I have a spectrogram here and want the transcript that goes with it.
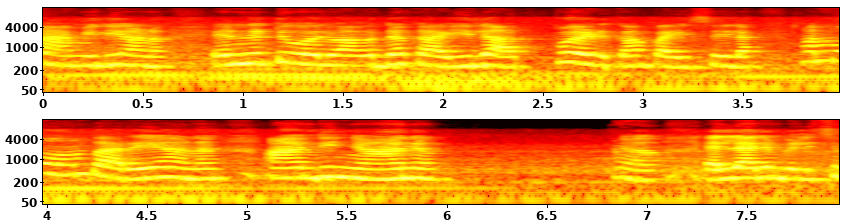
ഫാമിലിയാണ്. എന്നിട്ട് പോലും അവരുടെ കയ്യിൽ അപ്പം എടുക്കാൻ പൈസയില്ല. ആ മോൻ പറയാണ് ആന്റി ഞാൻ ആ, എല്ലാരും വിളിച്ച്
